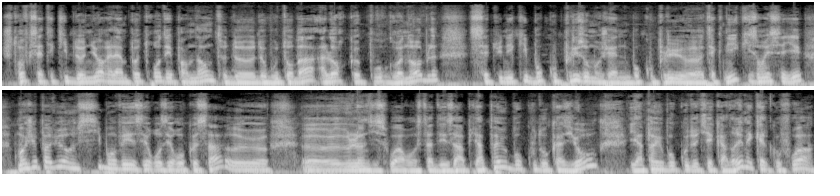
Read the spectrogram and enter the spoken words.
Je trouve que cette équipe de Niort, elle est un peu trop dépendante de, Boutoba, alors que pour Grenoble, c'est une équipe beaucoup plus homogène, beaucoup plus euh, technique. Ils ont essayé. Moi, j'ai pas vu un si mauvais 0-0 que ça euh, euh, lundi soir au Stade des Alpes. Il n'y a pas eu beaucoup d'occasions, il n'y a pas eu beaucoup de tirs cadrés, mais quelquefois,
